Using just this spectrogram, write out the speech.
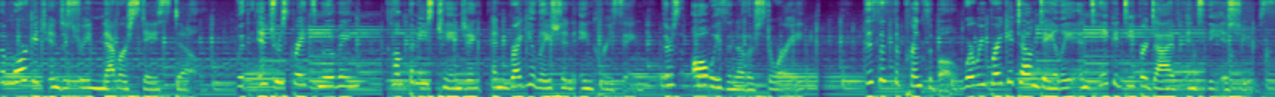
The mortgage industry never stays still. With interest rates moving, companies changing, and regulation increasing, there's always another story. This is The Principal, where we break it down daily and take a deeper dive into the issues.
